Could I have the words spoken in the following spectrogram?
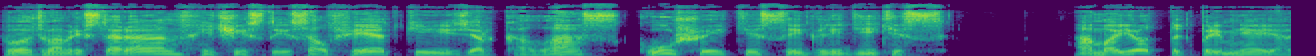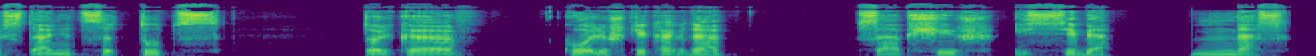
Вот вам ресторан, и чистые салфетки, и зеркала, скушайте-с и глядитесь. А мое так при мне и останется тут-с. Только колюшки когда сообщишь из себя. Дас.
